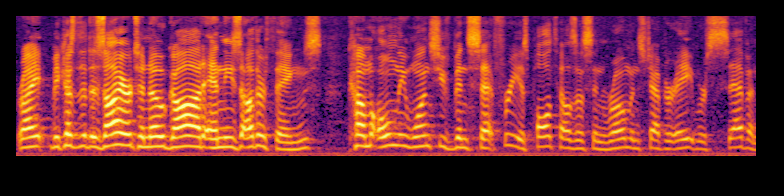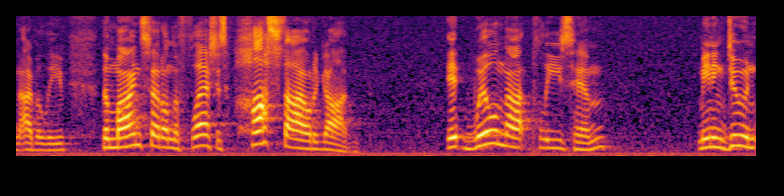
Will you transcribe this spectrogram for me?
right? Because the desire to know God and these other things come only once you've been set free. As Paul tells us in Romans chapter 8, verse 7, I believe, the mindset on the flesh is hostile to God. It will not please him, meaning do,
